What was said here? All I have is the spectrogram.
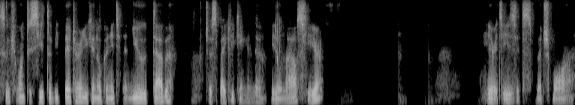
So if you want to see it a bit better, you can open it in a new tab just by clicking in the middle mouse here. Here it is. It's much more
